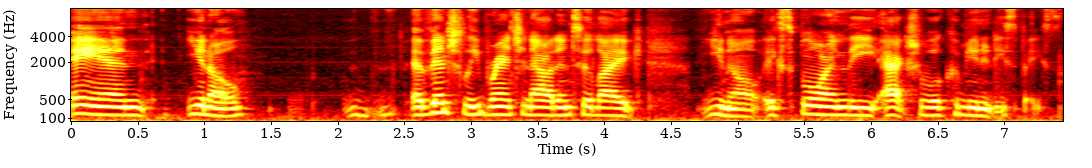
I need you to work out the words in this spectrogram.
and, you know, eventually branching out into like, you know, exploring the actual community space.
